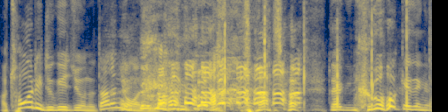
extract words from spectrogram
아 총알이 두 개지요는 다른 영화지. 아, 저, 나 그거밖에 생각.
